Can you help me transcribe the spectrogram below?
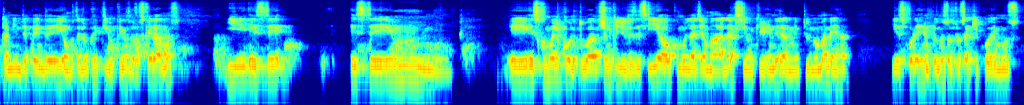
también depende, digamos, del objetivo que nosotros queramos. Y este, este mm, eh, es como el call to action que yo les decía o como la llamada a la acción que generalmente uno maneja y es, por ejemplo, nosotros aquí podemos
